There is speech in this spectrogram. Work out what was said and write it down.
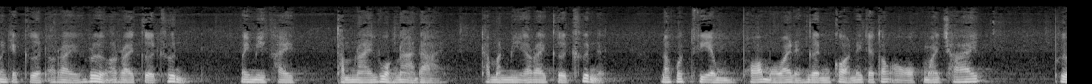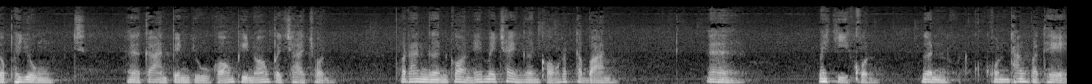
มันจะเกิดอะไร เรื่องอะไรเกิดขึ้น ไม่มีใครทำนายล่วงหน้าได้ ถ้ามันมีอะไรเกิดขึ้นเนี่ยเราก็เตรียมพร้อมเอาไว้เงินก่อนนี้จะต้องเอาออกมาใช้ เพื่อพยุงการเป็นอยู่ของพี่น้องประชาชน เพราะนั้นเงินก้อนนี้ไม่ใช่เงินของรัฐบาลไม่กี่คน เงินคนทั้งประเทศ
